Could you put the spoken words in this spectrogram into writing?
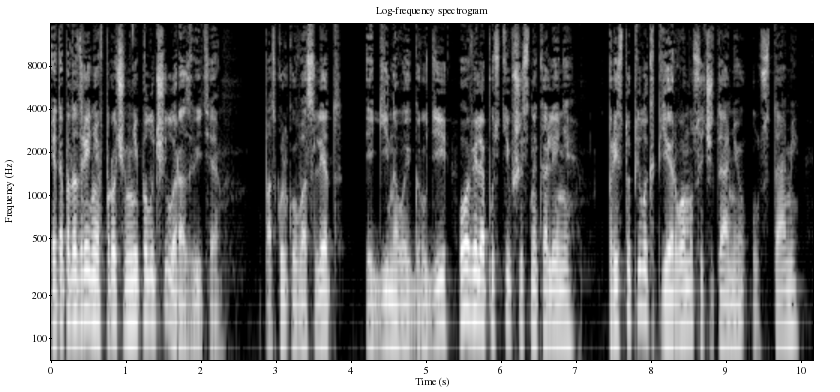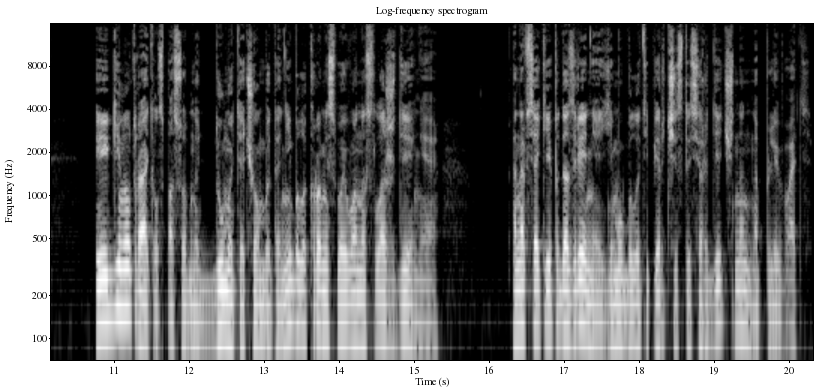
Это подозрение, впрочем, не получило развития, поскольку во след Эгиновой груди Овель, опустившись на колени, приступила к первому сочетанию устами, и Эгин утратил способность думать о чем бы то ни было, кроме своего наслаждения, а на всякие подозрения ему было теперь чистосердечно наплевать.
